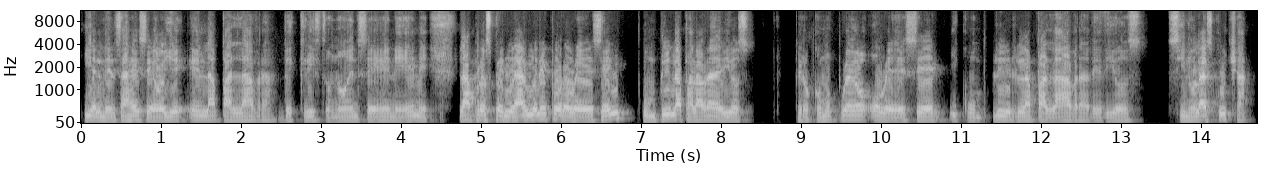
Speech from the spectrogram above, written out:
y el mensaje se oye en la palabra de Cristo, no en CNN. La prosperidad viene por obedecer y cumplir la palabra de Dios. Pero ¿cómo puedo obedecer y cumplir la palabra de Dios si no la escucha,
